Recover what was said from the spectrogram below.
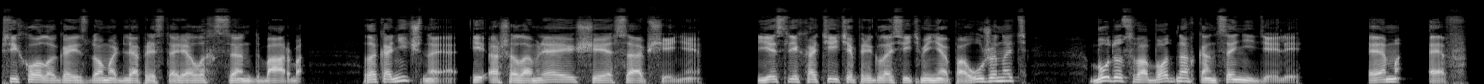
психолога из дома для престарелых Сент-Барба. Лаконичное и ошеломляющее сообщение. «Если хотите пригласить меня поужинать, буду свободна в конце недели. М.Ф.»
